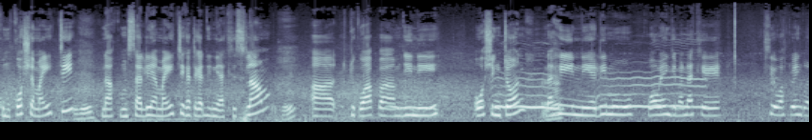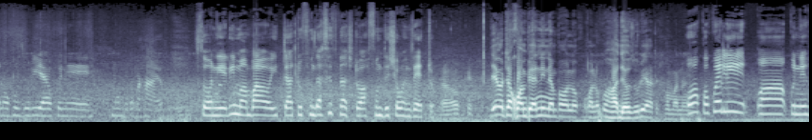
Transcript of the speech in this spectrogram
kumkosha maiti mm -hmm. na kumsalia maiti katika dini ya Kiislamu. mm -hmm. Uh, tuko hapa mjini Washington mm -hmm. na hii ni elimu kwa wengi, manake sio watu wengi wanaohudhuria kwenye mambo kama hayo, so ni elimu ambayo itatufunda sisi na tutawafundisha wenzetu. Ah, okay. Je, utakuambia nini ambao walikuwa hawajahudhuria katika kongamano? Oh, kwa kweli uh, kwenye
